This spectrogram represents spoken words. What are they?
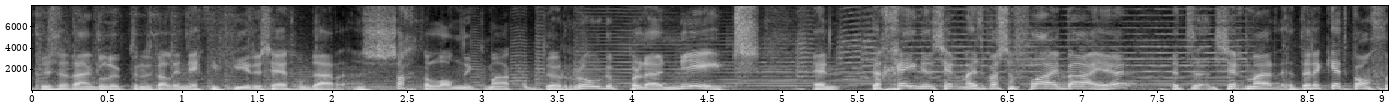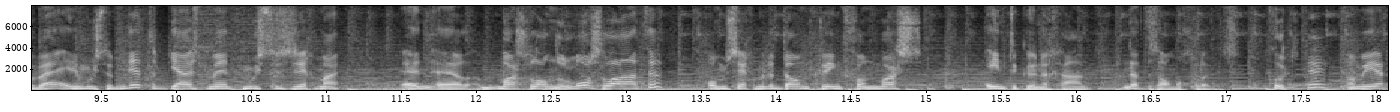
Dus uiteindelijk lukte het wel in 1974... om daar een zachte landing te maken op de rode planeet. En degene, zeg maar, het was een flyby, hè? Het, eh, zeg maar, de raket kwam voorbij en moesten net op het juiste moment... moesten ze zeg maar, een eh, Marslanden loslaten... om zeg maar, de dampkring van Mars in te kunnen gaan. En dat is allemaal gelukt. Goed, nog meer?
